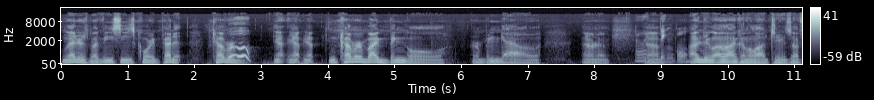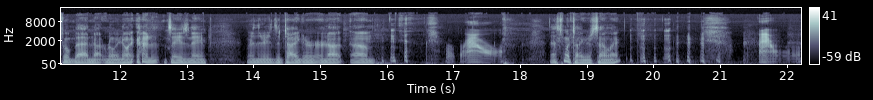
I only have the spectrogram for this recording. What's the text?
Letters by VC's Cory Petit. Cover. Woo! Yep, yep, yep. And cover by Bingle or Bengal. I don't know. I like Um, Bingle. I do. I like him a lot too, so I feel bad not really knowing how to say his name, whether he's a tiger or not. Um, Wow. that's what tigers sound like. Wow.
